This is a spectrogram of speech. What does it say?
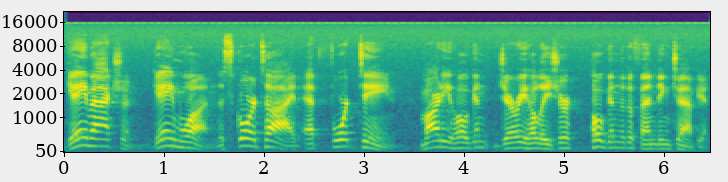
Game action, game one. The score tied at 14. Marty Hogan, Jerry Hilecher, Hogan the defending champion.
